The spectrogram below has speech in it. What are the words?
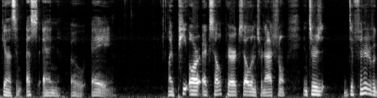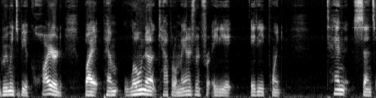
again that's an snoa on PRXL, Parexel International, enters definitive agreement to be acquired by Pamplona Capital Management for 88, 88.10 cents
